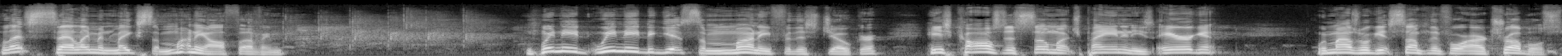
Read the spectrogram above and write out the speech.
Let's sell him and make some money off of him. We need, we need to get some money for this joker. He's caused us so much pain and he's arrogant. We might as well get something for our troubles.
